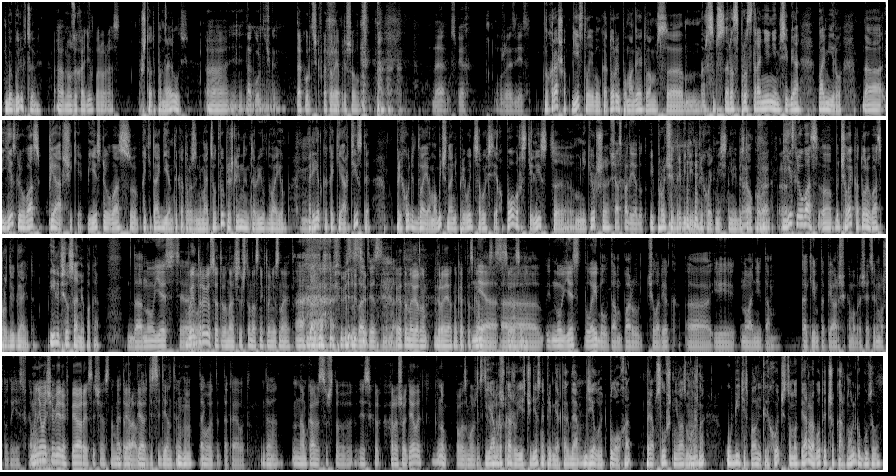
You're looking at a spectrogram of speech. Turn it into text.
Вы были в ЦУМе? Э, ну, заходил пару раз. Что-то понравилось? Э, Та курточка. Та курточка, в которой я пришел. Да, успех уже здесь. Ну хорошо, есть лейбл, который помогает вам с, рас- с распространением себя по миру. А, Есть ли у вас пиарщики, есть ли у вас какие-то агенты, которые занимаются? Вот вы пришли на интервью вдвоем. Редко какие артисты приходят вдвоем. Обычно они приводят с собой всех. Повар, стилист, э, маникюрша Сейчас подъедут. и прочие дребедень приходит вместе с ними бестолковая. Есть ли у вас э, человек, который вас продвигает? Или все сами пока? Да, ну есть... э, Вы интервью с этого начали, что нас никто не знает. Да. Видите? Соответственно, да. Это, наверное, вероятно, как-то связано. а, ну, есть лейбл, там пару человек, а, и, ну, они там каким-то пиарщикам обращаются, или, может, что-то есть в Мы команде. не очень верим в пиар, если честно. Мы Это пиар- правда. пиар-диссиденты. Так- Вот, Такая вот. да. Нам кажется, что если хор- хорошо делать, ну, по возможности. Я вам хорошо. расскажу, есть чудесный пример, когда делают плохо, прям слушать невозможно, убить исполнителя хочется, но пиар работает шикарно. Ольга Бузова.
